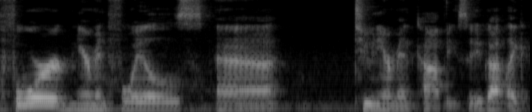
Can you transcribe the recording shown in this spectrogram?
four near mint foils, uh, two near mint copies. So you've got like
